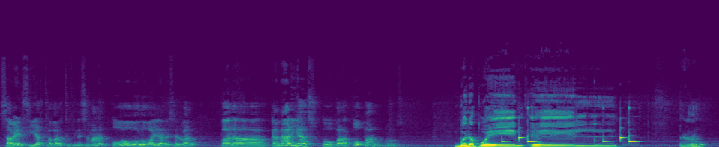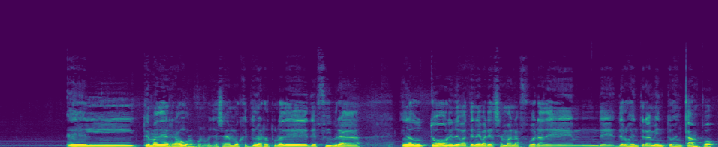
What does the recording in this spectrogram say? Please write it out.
saber si ya está para este fin de semana o lo vaya a reservar para Canarias o para Copa, no sé. Bueno, pues el... Perdón. El tema de Raúl, bueno, ya sabemos que tiene una rotura de, fibra en aductor y le va a tener varias semanas fuera de, de los entrenamientos en campo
